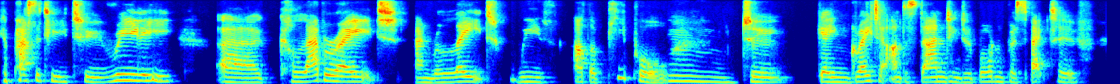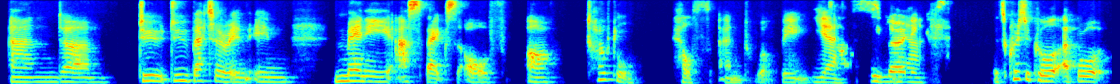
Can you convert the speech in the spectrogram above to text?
capacity to really uh, collaborate and relate with other people Mm. to gain greater understanding, to broaden perspective, and um, do do better in in many aspects of our total health and well-being. Yes. Learning it's critical. I brought,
